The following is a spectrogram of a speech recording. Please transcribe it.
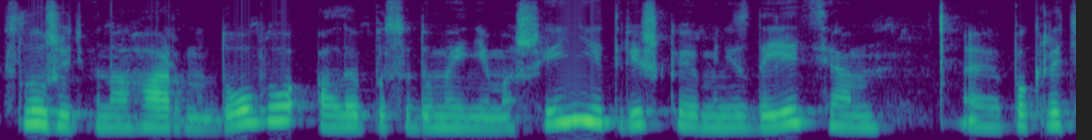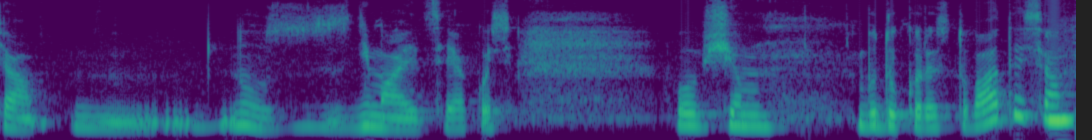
Служить вона гарно довго, але в посудомийній машині трішки, мені здається, покриття ну, знімається якось. В общем, буду користуватися.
